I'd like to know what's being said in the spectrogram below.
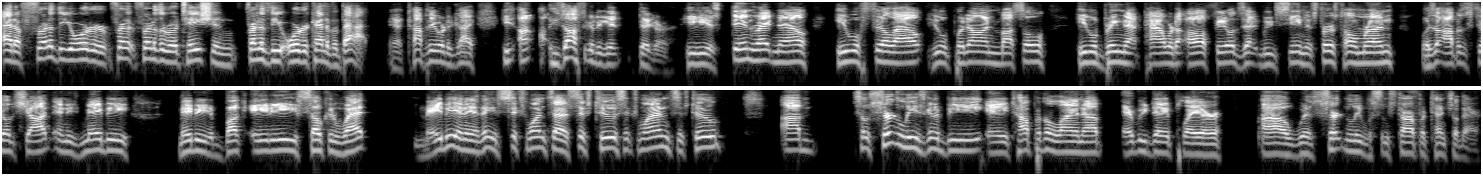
and a front of the order, front, front of the rotation, front of the order kind of a bat. yeah, top of the order guy. He's uh, he's also going to get bigger. He is thin right now. He will fill out. He will put on muscle. He will bring that power to all fields that we've seen. His first home run was an opposite field shot, and he's maybe maybe a buck eighty soaking wet, maybe. And I think he's six one, uh, six two, six one, six two. Um, so certainly he's going to be a top of the lineup, everyday player, uh, with certainly with some star potential there.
